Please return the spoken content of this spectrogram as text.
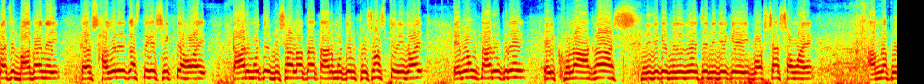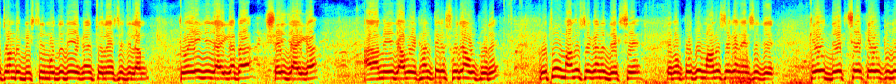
কাছে বাধা নেই। কারণ সাগরের কাছ থেকে শিখতে হয়, তার মতো বিশালতা, তার মতন প্রশস্ত হৃদয় এবং তার উপরে এই খোলা আকাশ নিজেকে মেলে ধরেছে, নিজেকে এই বর্ষার সময়। আমরা প্রচণ্ড বৃষ্টির মধ্যে দিয়ে এখানে চলে এসেছিলাম। তো এই যে জায়গাটা, সেই জায়গা। আর আমি যাব এখান থেকে সোজা উপরে। প্রচুর মানুষ এখানে দেখছে এবং প্রচুর মানুষ এখানে এসেছে। কেউ দেখছে, কেউ কিছু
